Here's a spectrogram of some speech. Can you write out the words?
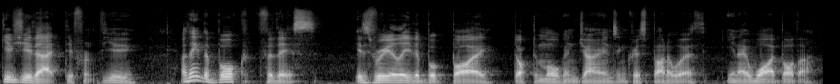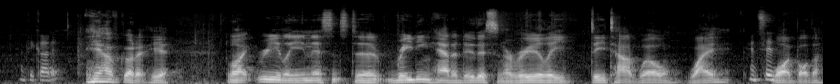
gives you that different view. I think the book for this is really the book by Dr. Morgan Jones and Chris Butterworth. You know, why bother? Have you got it? Yeah, I've got it here. Like really, in essence, to reading how to do this in a really detailed, well way. It's a Why bother?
